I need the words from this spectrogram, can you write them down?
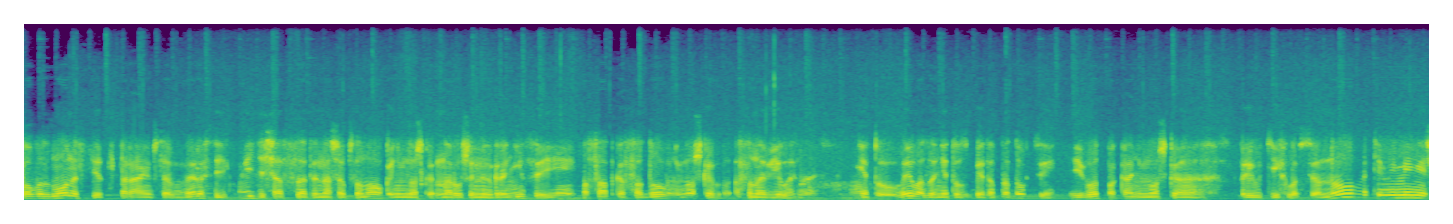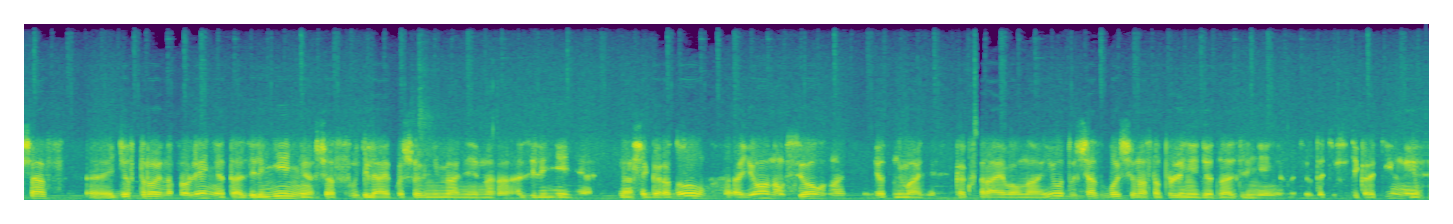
По возможности стараемся вырастить. Видите, сейчас эта наша обстановка немножко нарушены границы, и посадка садов немножко остановилась. Нету вывоза, нету сбыта продукции. И вот пока немножко приутихло все. Но, тем не менее, сейчас Э, идет второе направление, это озеленение. Сейчас уделяет большое внимание на озеленение наших городов, районов, сел. Ну, идет внимание, как вторая волна. И вот сейчас больше у нас направление идет на озеленение. Вот эти все декоративные,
